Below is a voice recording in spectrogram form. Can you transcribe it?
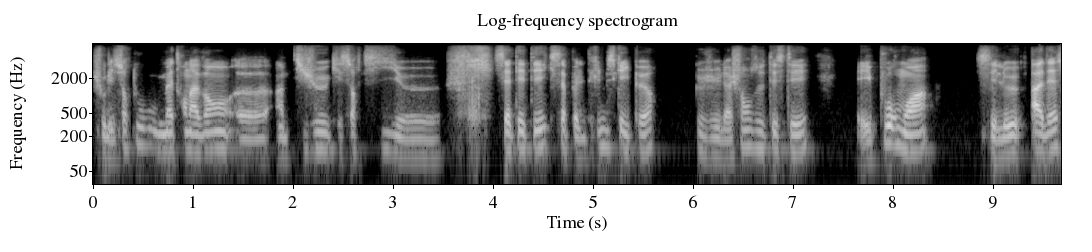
je voulais surtout mettre en avant euh, un petit jeu qui est sorti euh, cet été qui s'appelle Dreamscaper, que j'ai eu la chance de tester. Et pour moi, c'est le Hades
